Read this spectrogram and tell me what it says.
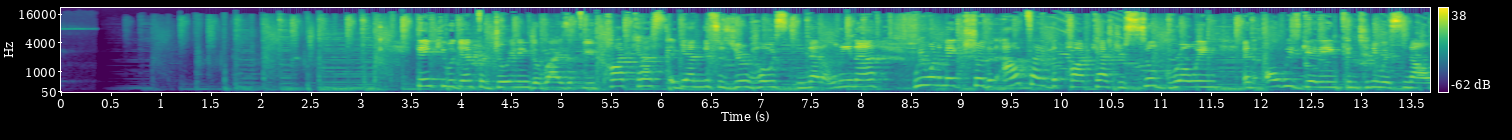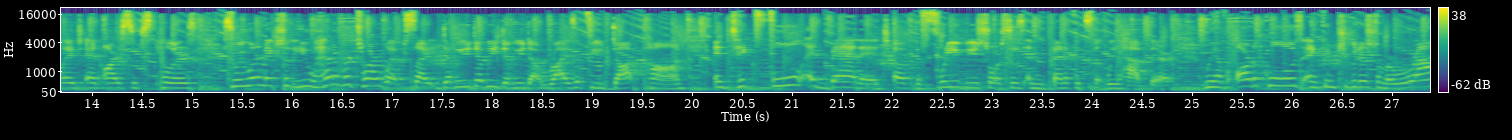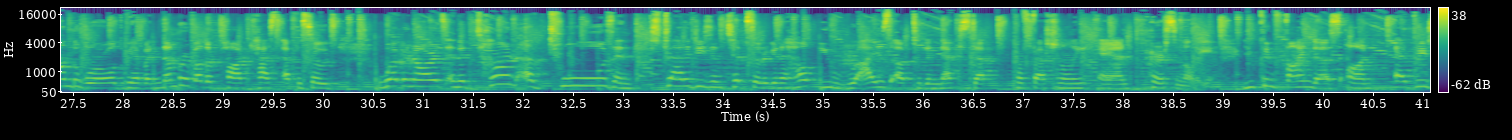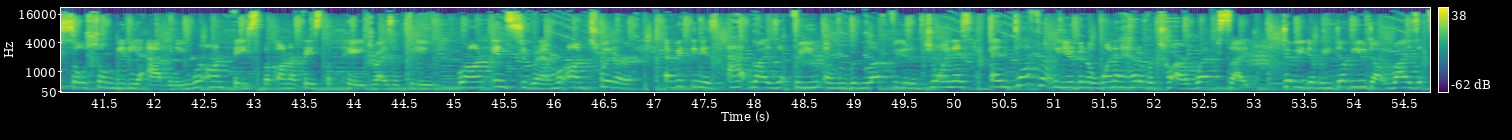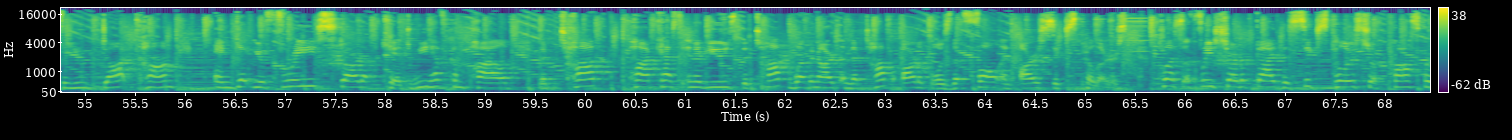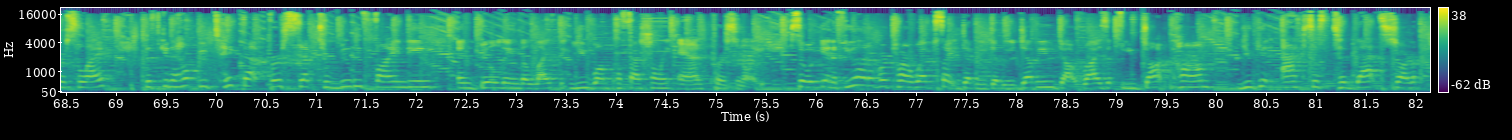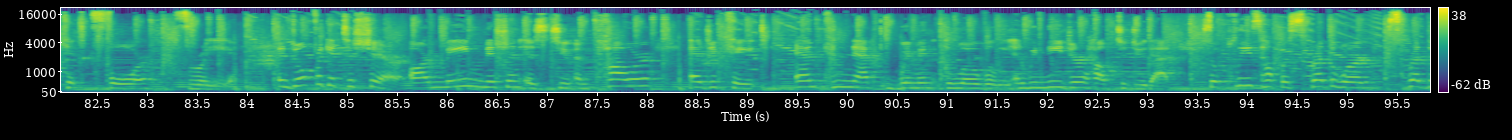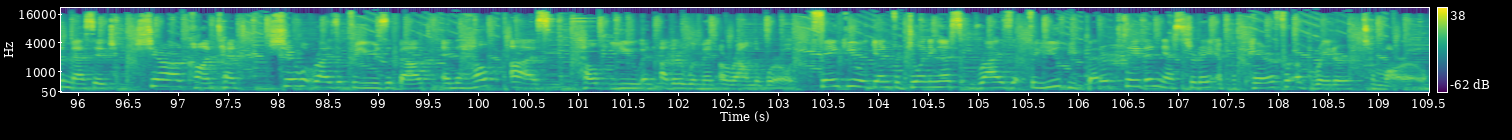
Thank you again for joining the Rise of You podcast. Again, this is your host, Netalina. We want to make sure that outside of the podcast, you're still growing and always getting continuous knowledge and our six pillars. So we want to make sure that you head over to our website, www.riseupforyou.com, and take full advantage of the free resources and the benefits that we have there. We have articles and contributors from around the world. We have a number of other podcast episodes, webinars, and a ton of tools and strategies strategies and tips that are going to help you rise up to the next step professionally and personally. You can find us on every social media avenue. We're on Facebook, on our Facebook page, Rise Up For You. We're on Instagram, we're on Twitter. Everything is at Rise Up For You, and we would love for you to join us. And definitely, you're going to want to head over to our website, www.riseupforyou.com and get your free startup kit. We have compiled the top podcast interviews, the top webinars, and the top articles that fall in our six pillars. Plus, a free startup guide, The Six Pillars to a Prosperous Life, that's going to help you take that first step to really finding and building the life that you want professionally and personally. So, again, if you head over to our website, www.riseupforyou.com, you get access to that startup kit for free. And don't forget to share our main main mission is to empower, educate, and connect women globally. And we need your help to do that. So please help us spread the word, spread the message, share our content, share what Rise Up For You is about, and help us help you and other women around the world. Thank you again for joining us. Rise Up For You. Be better today than yesterday and prepare for a greater tomorrow.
